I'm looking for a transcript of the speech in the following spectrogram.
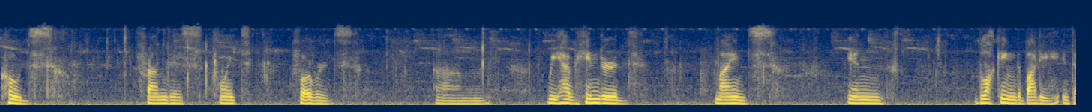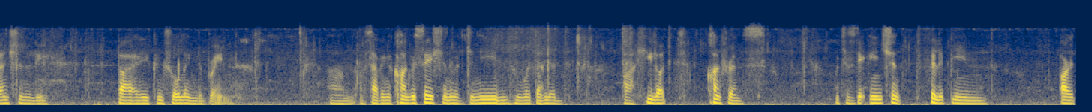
codes from this point forwards. Um, we have hindered minds in blocking the body intentionally by controlling the brain. Um, I was having a conversation with Janine, who attended a Hilot conference, which is the ancient Philippine art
